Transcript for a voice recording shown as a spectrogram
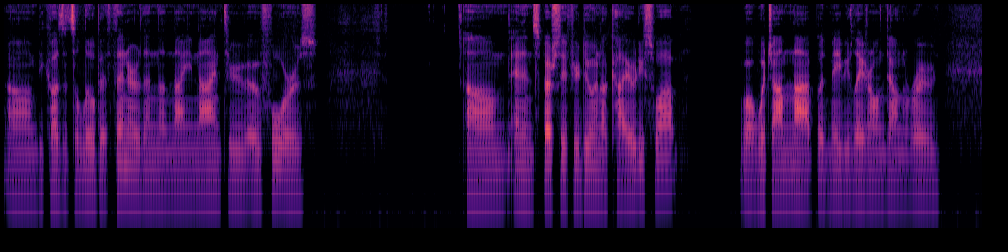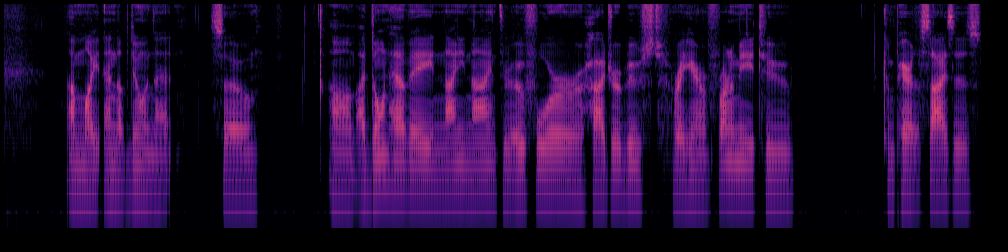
um, because it's a little bit thinner than the 99 through 04s. Um, and especially if you're doing a coyote swap, well, which I'm not, but maybe later on down the road, I might end up doing that. So um, I don't have a 99 through 04 Hydro Boost right here in front of me to compare the sizes,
